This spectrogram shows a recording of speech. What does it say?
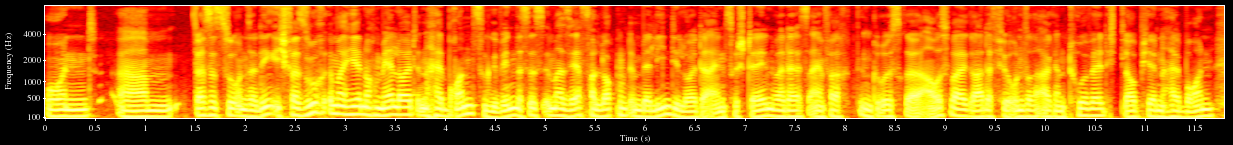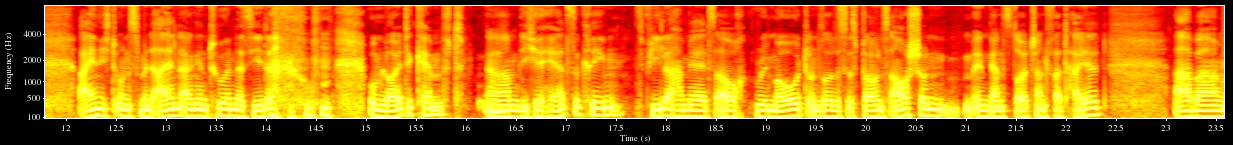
Und ähm, das ist so unser Ding. Ich versuche immer hier noch mehr Leute in Heilbronn zu gewinnen. Das ist immer sehr verlockend, in Berlin die Leute einzustellen, weil da ist einfach eine größere Auswahl, gerade für unsere Agenturwelt. Ich glaube, hier in Heilbronn einigt uns mit allen Agenturen, dass jeder um, um Leute kämpft, mhm. ähm, die hierher zu kriegen. Viele haben ja jetzt auch Remote und so. Das ist bei uns auch schon in ganz Deutschland verteilt. Aber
